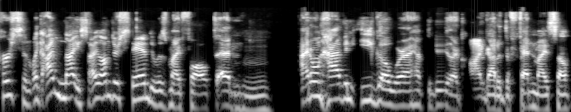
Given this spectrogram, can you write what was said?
person, like I'm nice. I understand it was my fault. And Mhm. I don't have an ego where I have to be like, oh, I gotta defend myself.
